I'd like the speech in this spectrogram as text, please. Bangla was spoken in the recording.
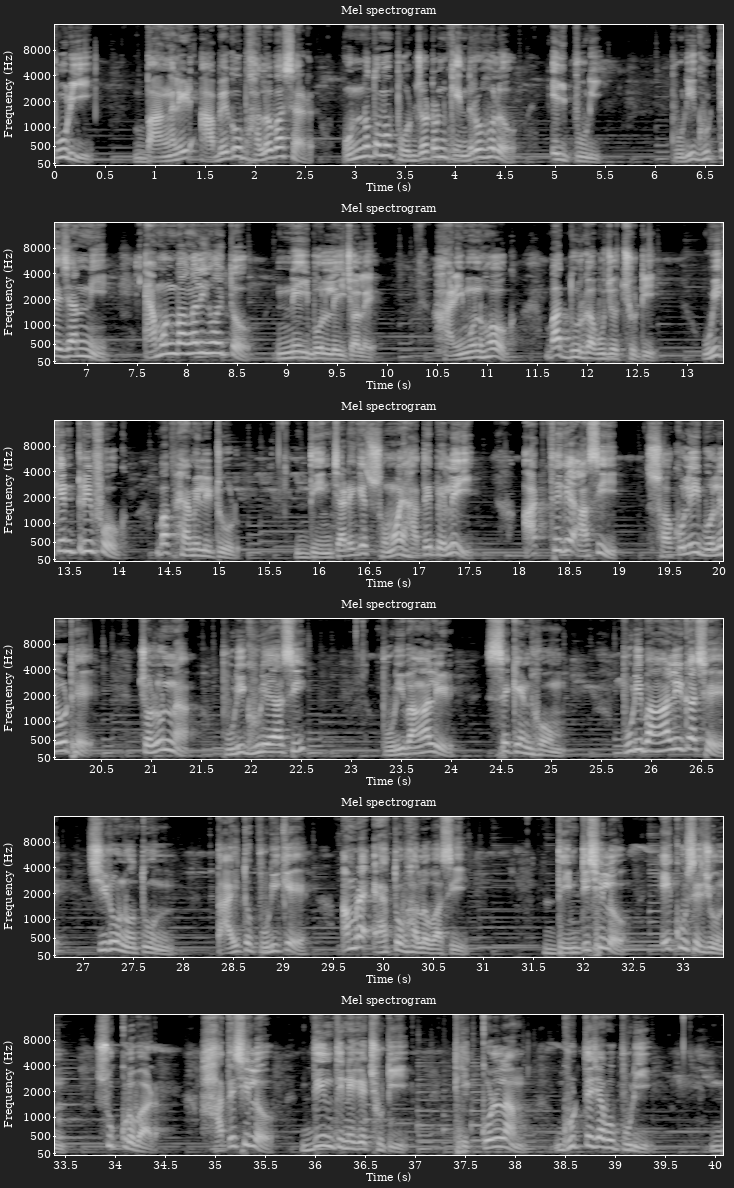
পুরী। বাঙালির আবেগ ও ভালোবাসার অন্যতম পর্যটন কেন্দ্র হলো এই পুরী। পুরী ঘুরতে যাননি, এমন বাঙালি হয়তো নেই বললেই চলে। হানিমুন হোক বা দুর্গাপুজোর ছুটি, উইকেন্ড ট্রিপ হোক বা ফ্যামিলি ট্যুর, দিন চারেকের সময় হাতে পেলেই আট থেকে আসি সকলেই বলে ওঠে, চলুন না পুরী ঘুরে আসি। পুরী বাঙালির সেকেন্ড হোম পুরী বাঙালির কাছে চির নতুন তাই তো পুরীকে আমরা এত ভালোবাসি। দিনটি ছিল একুশে জুন, শুক্রবার। হাতে ছিল দিন তিনেকের ছুটি। ঠিক করলাম ঘুরতে যাব পুরী।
